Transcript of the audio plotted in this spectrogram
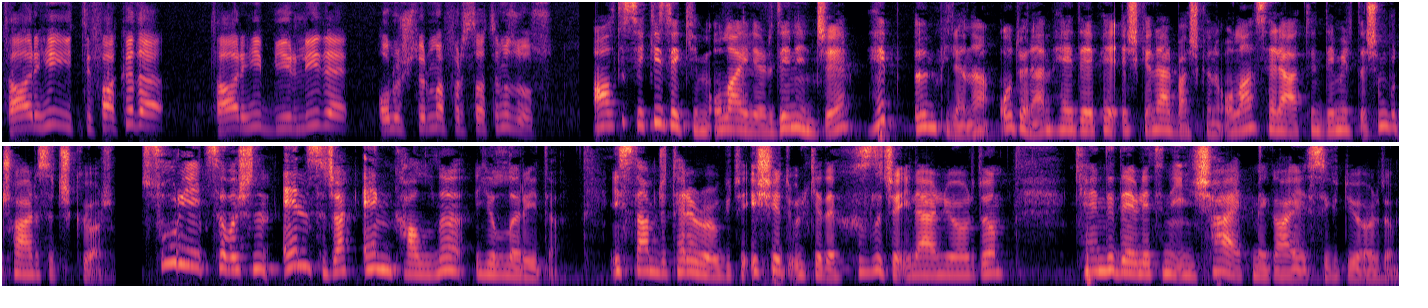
tarihi ittifakı da tarihi birliği de oluşturma fırsatımız olsun. 6-8 Ekim olayları denince hep ön plana o dönem HDP eş genel başkanı olan Selahattin Demirtaş'ın bu çağrısı çıkıyor. Suriye İç Savaşı'nın en sıcak, en kanlı yıllarıydı. İslamcı terör örgütü IŞİD ülkede hızlıca ilerliyordu kendi devletini inşa etme gayesi gidiyordu.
